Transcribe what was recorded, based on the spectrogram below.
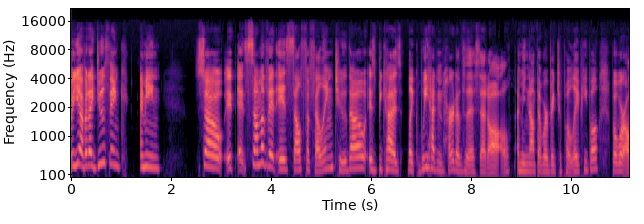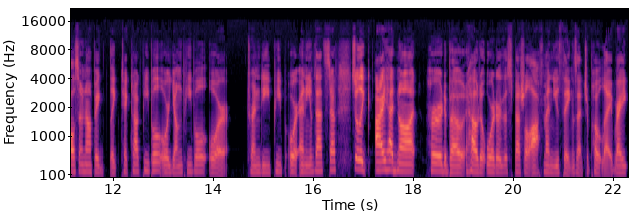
But yeah, but I do think. I mean, so it, it some of it is self fulfilling too, though, is because like we hadn't heard of this at all. I mean, not that we're big Chipotle people, but we're also not big like TikTok people or young people or trendy people or any of that stuff. So like I had not heard about how to order the special off menu things at Chipotle, right?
